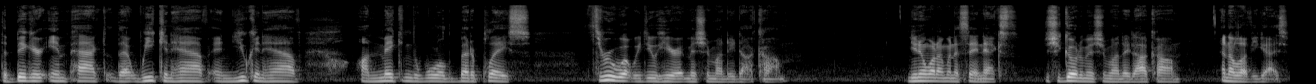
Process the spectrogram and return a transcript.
the bigger impact that we can have and you can have on making the world a better place through what we do here at missionmonday.com. You know what I'm going to say next? You should go to missionmonday.com, and I love you guys.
